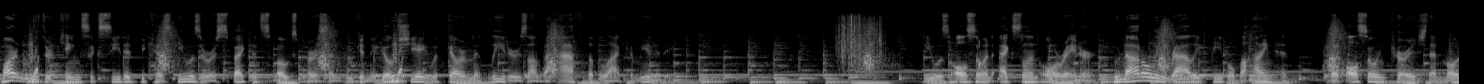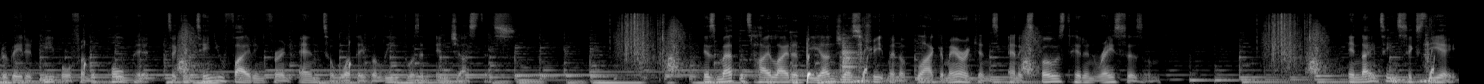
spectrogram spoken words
Martin Luther King succeeded because he was a respected spokesperson who could negotiate with government leaders on behalf of the black community. He was also an excellent orator who not only rallied people behind him, but also encouraged and motivated people from the pulpit to continue fighting for an end to what they believed was an injustice. His methods highlighted the unjust treatment of black Americans and exposed hidden racism. In 1968,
